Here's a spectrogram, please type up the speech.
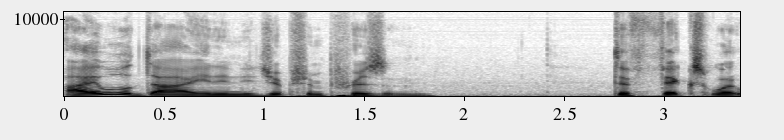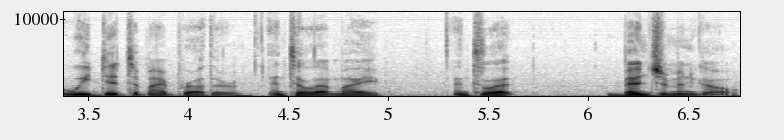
I will die in an Egyptian prison to fix what we did to my brother and to let my and to let Benjamin go.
